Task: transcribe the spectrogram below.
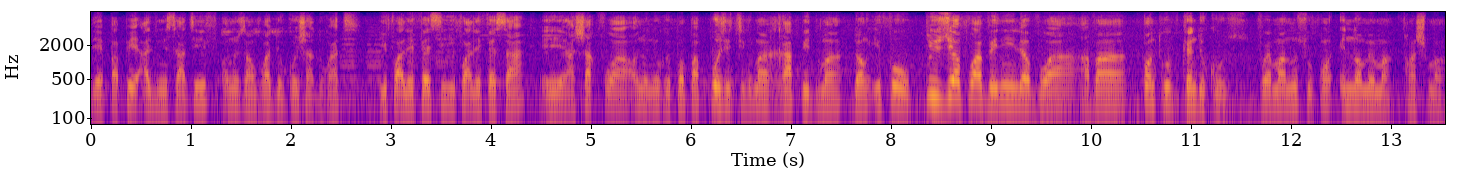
Des papiers administratifs, on nous envoie de gauche à droite. Il faut aller faire ci, il faut aller faire ça. Et à chaque fois, on ne nous répond pas positivement, rapidement. Donc, il faut plusieurs fois venir leur voir avant qu'on trouve gain de cause. Vraiment, nous souffrons énormément. Franchement,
